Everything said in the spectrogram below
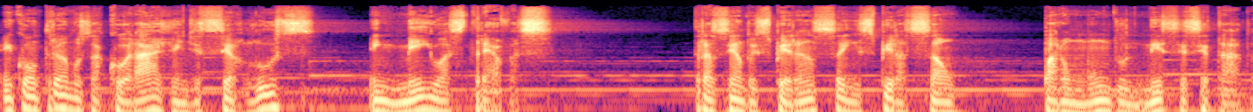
encontramos a coragem de ser luz em meio às trevas, trazendo esperança e inspiração para um mundo necessitado.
